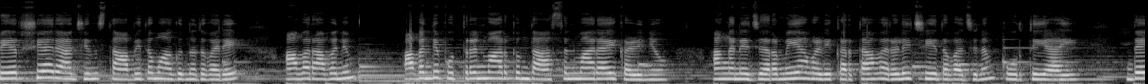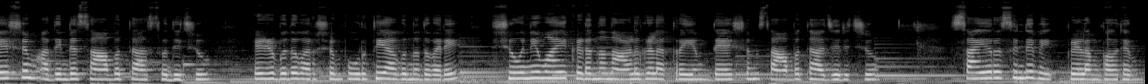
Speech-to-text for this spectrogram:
പേർഷ്യ രാജ്യം സ്ഥാപിതമാകുന്നതുവരെ അവർ അവനും അവന്റെ പുത്രന്മാർക്കും ദാസന്മാരായി കഴിഞ്ഞു. അങ്ങനെ ജർമിയ വഴി കർത്താവ് അരളി ചെയ്ത വചനം പൂർത്തിയായി. ദേശം അതിന്റെ സാപത്ത് ആസ്വദിച്ചു. എഴുപത് വർഷം പൂർത്തിയാകുന്നതുവരെ ശൂന്യമായി കിടന്ന നാളുകൾ അത്രയും ദേശം സാപത്ത് ആചരിച്ചു. സൈറസിന്റെ വിളംബരം.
